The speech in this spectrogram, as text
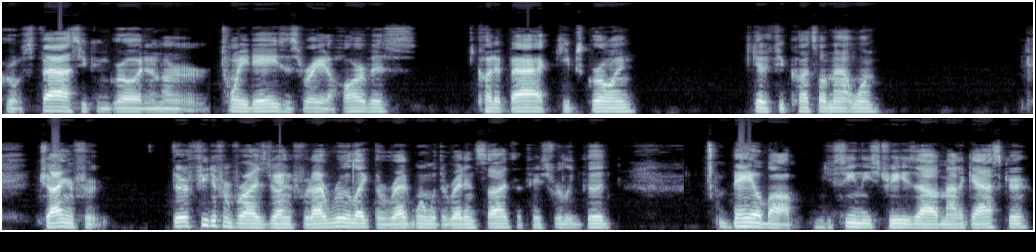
Grows fast. You can grow it in under 20 days. It's ready to harvest cut it back, keeps growing. Get a few cuts on that one. Dragon fruit. There are a few different varieties of dragon fruit. I really like the red one with the red insides. That tastes really good. Baobab. You've seen these trees out of Madagascar.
